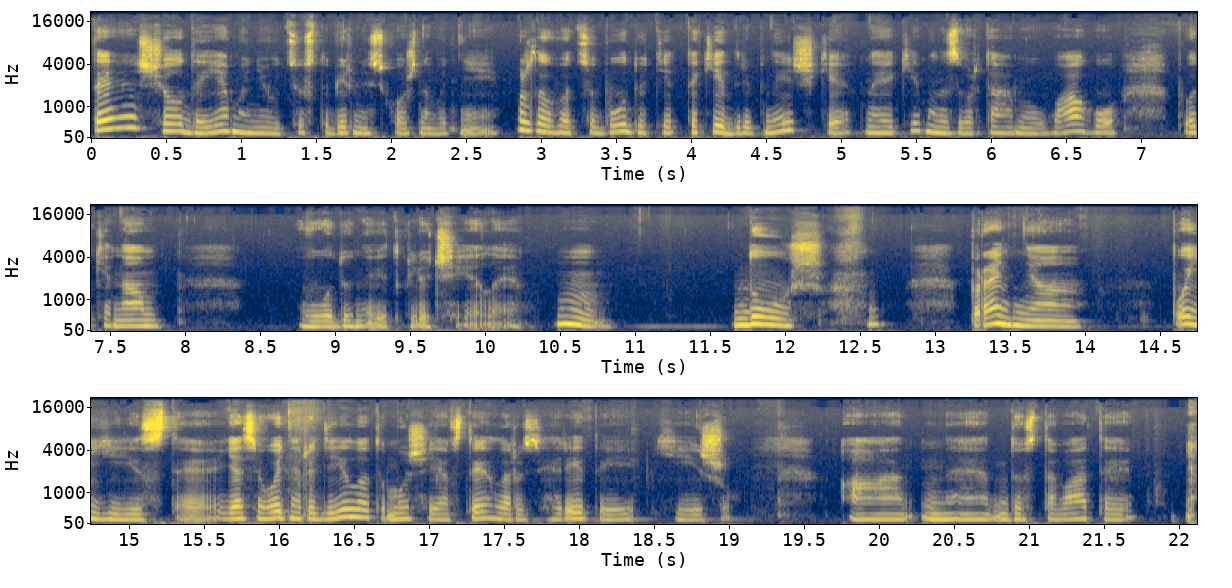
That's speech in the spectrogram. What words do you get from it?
те, що дає мені цю стабільність кожного дні. Можливо, це будуть такі дрібнички, на які ми не звертаємо увагу, поки нам воду не відключили. М-м, душ, прання, поїсти. Я сьогодні раділа, тому що я встигла розігріти їжу, а не доставати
